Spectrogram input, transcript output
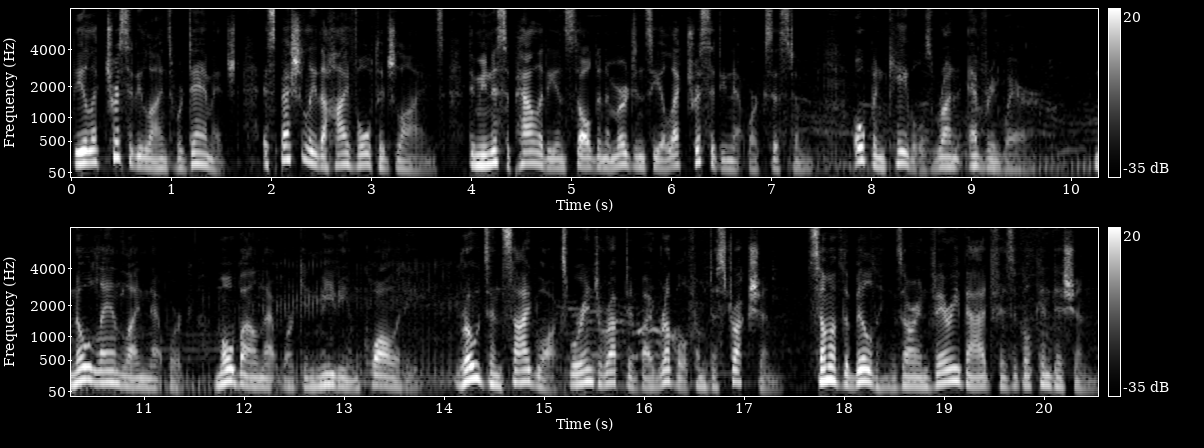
The electricity lines were damaged, especially the high voltage lines. The municipality installed an emergency electricity network system. Open cables run everywhere. No landline network, mobile network in medium quality. Roads and sidewalks were interrupted by rubble from destruction. Some of the buildings are in very bad physical condition.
